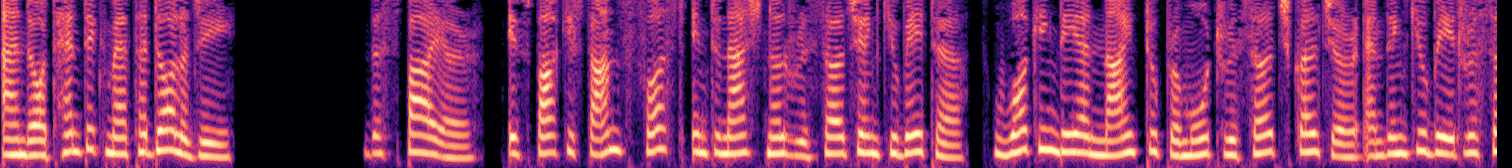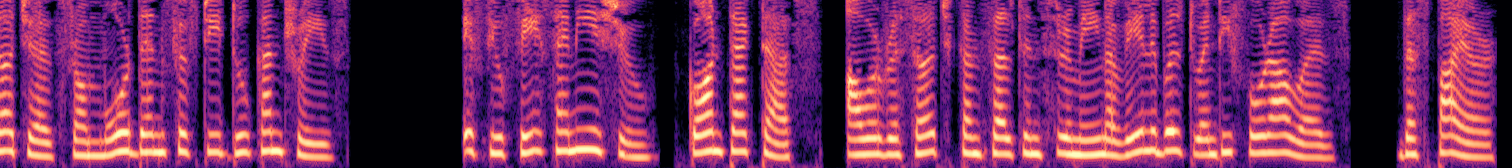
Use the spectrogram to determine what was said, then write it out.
and authentic methodology. The SPIRE is Pakistan's first international research incubator, working day and night to promote research culture and incubate researchers from more than 52 countries. If you face any issue, contact us. Our research consultants remain available 24 hours. The Spire,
